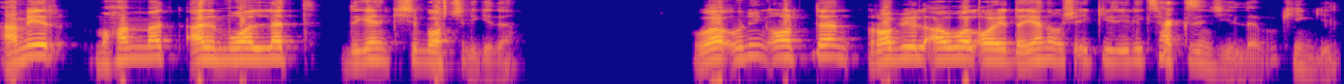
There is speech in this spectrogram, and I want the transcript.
Amir muhammad al muallat degan kishi boshchiligida. Va uning ortidan robiul avval oyida yana o'sha ikki yuz ellik sakkizinchi yilda bu keyingi yil.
